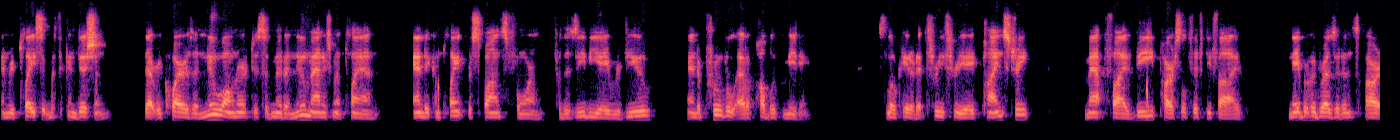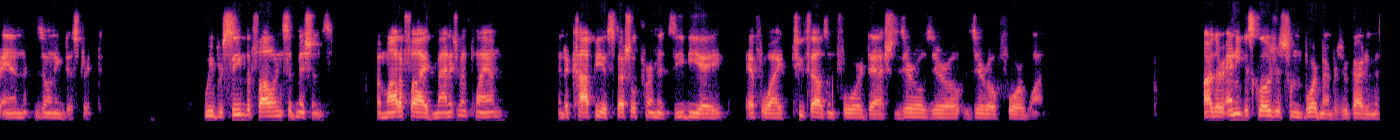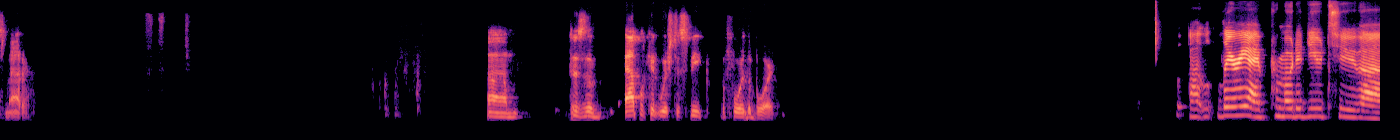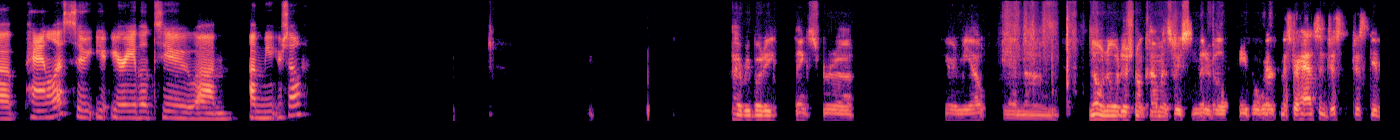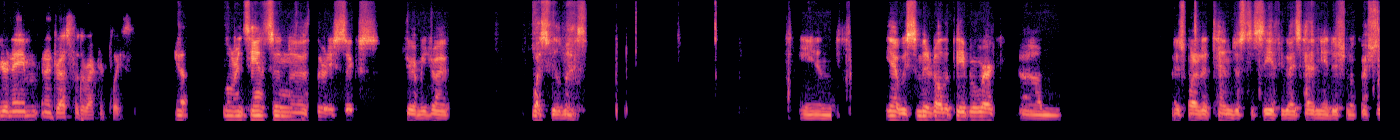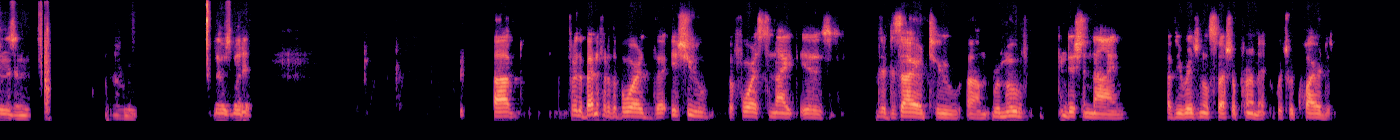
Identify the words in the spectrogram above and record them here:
and replace it with a condition that requires a new owner to submit a new management plan and a complaint response form for the ZBA review and approval at a public meeting. It's located at 338 Pine Street, map 5B, parcel 55, neighborhood residence RN zoning district. We've received the following submissions, a modified management plan and a copy of special permit ZBA FY 2004-00041. Are there any disclosures from board members regarding this matter? Um, does the applicant wish to speak before the board? Uh, Larry, I've promoted you to uh, panelist, so you, are able to um, unmute yourself. Hi, everybody. Thanks for uh, hearing me out. And um, no, no additional comments. We submitted all the paperwork. Mr. Hanson, just just give your name and address for the record, please. Yeah, Lawrence Hanson, uh, 36 Jeremy Drive, Westfield, Mass. And yeah, we submitted all the paperwork. Um, I just wanted to attend just to see if you guys had any additional questions and um, that was about it. Uh, for the benefit of the board, the issue before us tonight is the desire to um, remove condition nine of the original special permit, which required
